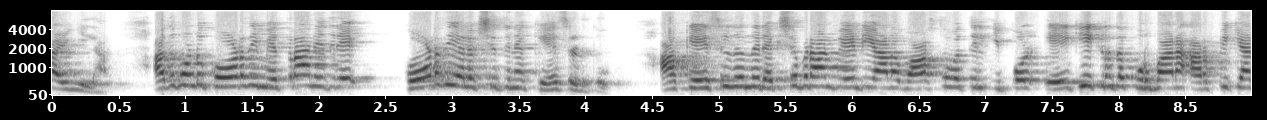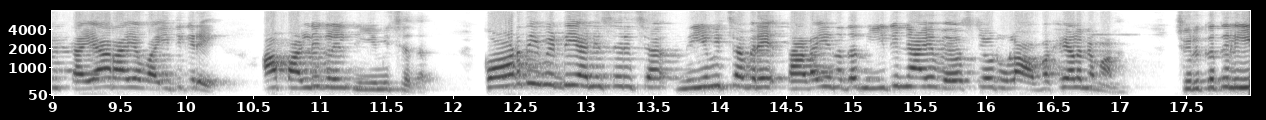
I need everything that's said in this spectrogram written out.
കഴിഞ്ഞില്ല. അതുകൊണ്ട് കോടതി മെത്രാനെതിരെ കോടതി അലക്ഷ്യത്തിന് കേസെടുത്തു. ആ കേസിൽ നിന്ന് രക്ഷപ്പെടാൻ വേണ്ടിയാണ് വാസ്തവത്തിൽ ഇപ്പോൾ ഏകീകൃത കുർബാന അർപ്പിക്കാൻ തയ്യാറായ വൈദികരെ ആ പള്ളികളിൽ നിയമിച്ചത്. കോടതി വിധി അനുസരിച്ച് നിയമിച്ചവരെ തടയുന്നത് നീതിന്യായ വ്യവസ്ഥയോടുള്ള അവഹേളനമാണ്. ചുരുക്കത്തിൽ ഈ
